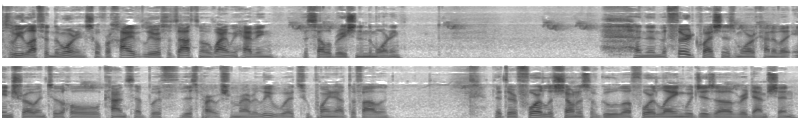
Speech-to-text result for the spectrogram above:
So we left in the morning. So for Chayiv Liras Atzatno, why aren't we having the celebration in the morning? And then the third question is more kind of an intro into the whole concept. With this part was from Rabbi Leibowitz, who pointed out the following: that there are four lashonos of geula, four languages of redemption,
